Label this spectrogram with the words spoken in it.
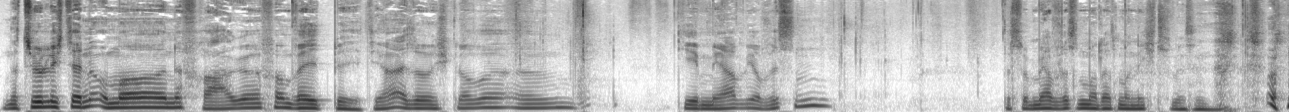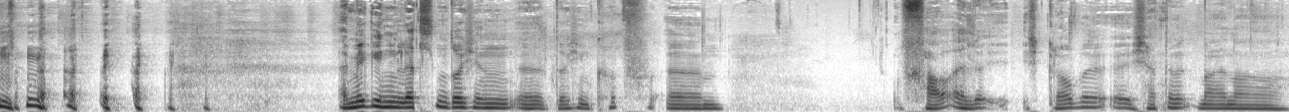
natürlich dann immer eine Frage vom Weltbild. Ja, also ich glaube, ähm, je mehr wir wissen, desto mehr wissen wir, dass wir nichts wissen. Äh, Mir ging letzten durch den, äh, durch den Kopf, ähm, V, also ich glaube, ich hatte mit meiner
